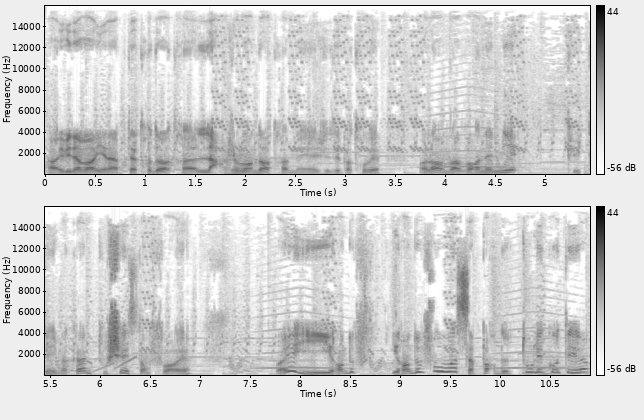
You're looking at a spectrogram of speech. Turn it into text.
Alors évidemment, il y en a peut-être d'autres, hein, largement d'autres, mais je les ai pas trouvés. Voilà, on va avoir un ennemi. Putain, il m'a quand même touché cet enfoiré. Vous voyez, il rend de fou, il rend de fou, hein. ça part de tous les côtés. Hein.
